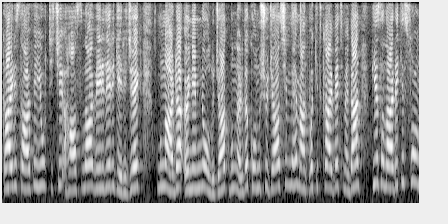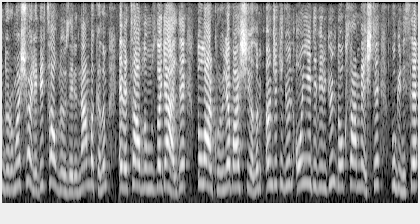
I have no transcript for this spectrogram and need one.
gayri safi yurt içi hasıla verileri gelecek. Bunlar da önemli olacak. Bunları da konuşacağız. Şimdi hemen vakit kaybetmeden piyasalardaki son duruma şöyle bir tablo üzerinden bakalım. Evet tablomuz da geldi. Dolar kuruyla başlayalım. Önceki gün 17,95'ti. Bugün ise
